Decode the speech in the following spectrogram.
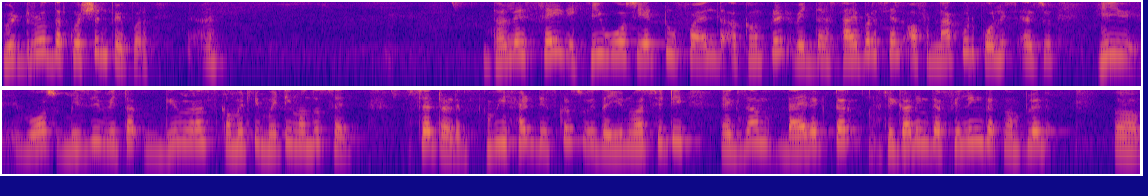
withdraw the question paper. Uh, Dhale said he was yet to file a complaint with the cyber cell of Nagpur police as he was busy with a governance committee meeting on the set, Saturday. We had discussed with the university exam director regarding the filling the complaint. Uh,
